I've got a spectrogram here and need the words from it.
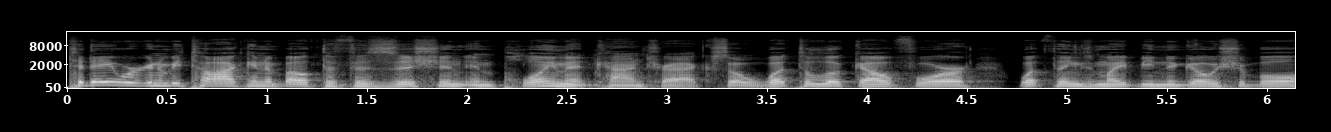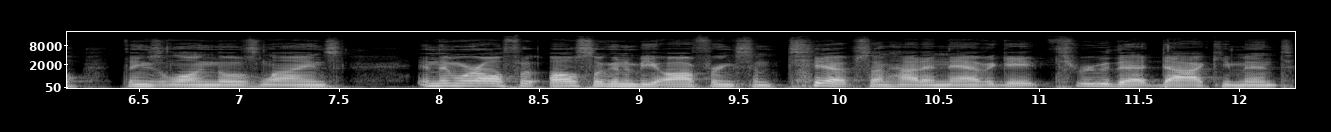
Today, we're going to be talking about the physician employment contract. So, what to look out for, what things might be negotiable, things along those lines. And then we're also, going to be offering some tips on how to navigate through that document,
